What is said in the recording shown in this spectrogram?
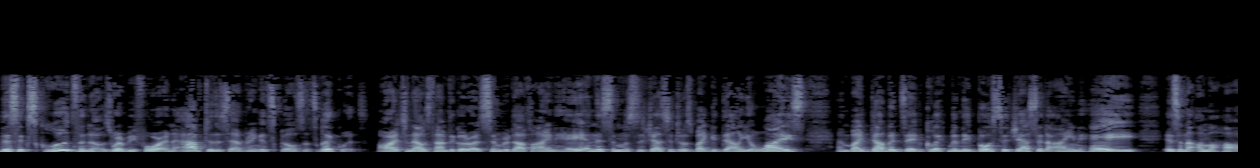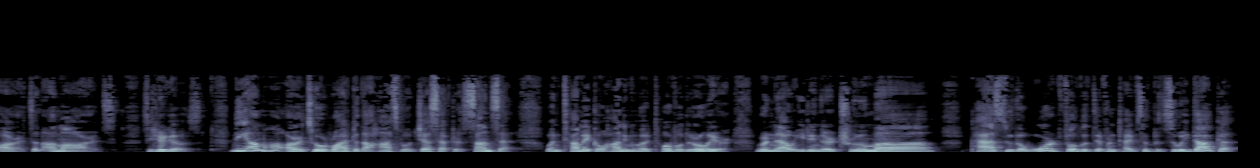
This excludes the nose, where before and after the severing it spills its liquids. Alright, so now it's time to go to our Simver Daf Ein Hey, and this sim was suggested to us by Gedalia Weiss and by David Zev Glickman. They both suggested Ein Hey is an Am Ha'aretz, an Am Ha'aretz. So here goes. The Am Ha'aretz who arrived at the hospital just after sunset, when Tamei Kohanim, who had toveled earlier, were now eating their truma, passed through the ward filled with different types of Pitsui Daka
